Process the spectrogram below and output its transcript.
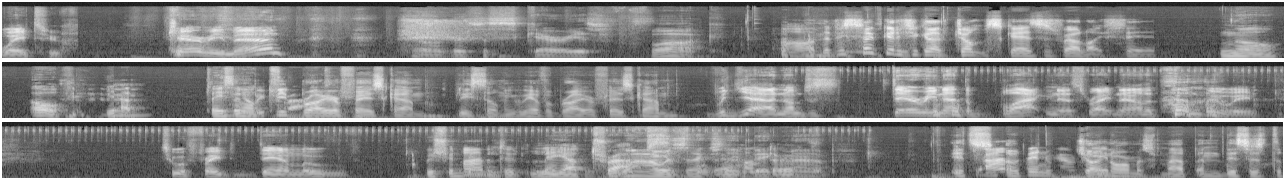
Way too scary, man. Oh, this is scary as fuck. Oh, that'd be so good if you could have jump scares as well, like fear. No. Oh, yeah. Placing Then out we need traps. Briar face cam. Please tell me we have a Briar face cam. But yeah, and I'm just staring at the blackness right now. That's all I'm doing. too afraid to damn move. We should be Um, able to lay out traps. wow, it's actually a big map. It's I've a been ginormous map, and this is the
